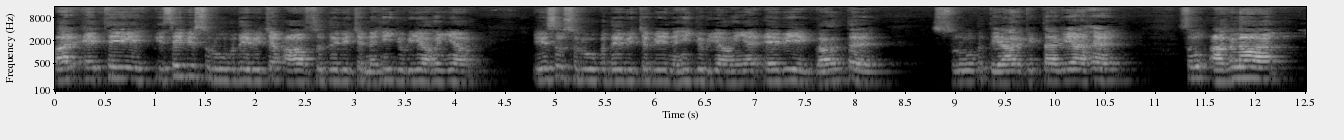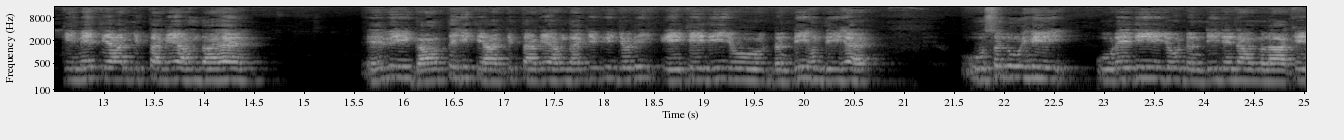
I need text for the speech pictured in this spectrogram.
ਪਰ ਇੱਥੇ ਕਿਸੇ ਵੀ ਸਰੂਪ ਦੇ ਵਿੱਚ ਆਪਸ ਦੇ ਵਿੱਚ ਨਹੀਂ ਜੁੜੀਆਂ ਹੋਈਆਂ, ਇਸ ਸਰੂਪ ਦੇ ਵਿੱਚ ਵੀ ਨਹੀਂ ਜੁੜੀਆਂ ਹੋਈਆਂ, ਇਹ ਵੀ ਗਲਤ ਸਰੂਪ ਤਿਆਰ ਕੀਤਾ ਗਿਆ ਹੈ। ਸੋ ਅਗਲਾ ਕਿਵੇਂ ਤਿਆਰ ਕੀਤਾ ਗਿਆ ਹੁੰਦਾ ਹੈ? ਇਹ ਵੀ ਗਲਤ ਹੀ ਤਿਆਰ ਕੀਤਾ ਗਿਆ ਹੁੰਦਾ ਹੈ, ਕਿਉਂਕਿ ਜਿਹੜੀ ਏਕੇ ਦੀ ਜੋ ਡੰਡੀ ਹੁੰਦੀ ਹੈ ਉਸ ਨੂੰ ਹੀ ਊੜੇ ਦੀ ਜੋ ਡੰਡੀ ਦੇ ਨਾਲ ਮਿਲਾ ਕੇ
